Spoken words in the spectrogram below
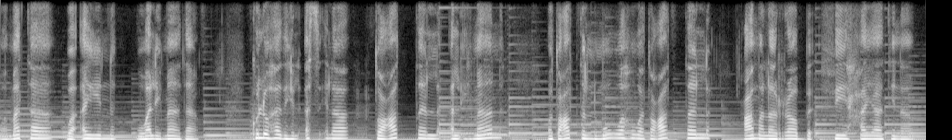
ومتى وأين ولماذا. كل هذه الأسئلة تعطل الإيمان وتعطل نموه وتعطل عمل الرب في حياتنا.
